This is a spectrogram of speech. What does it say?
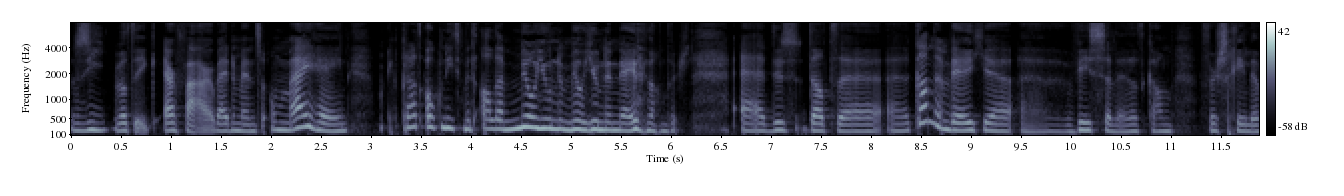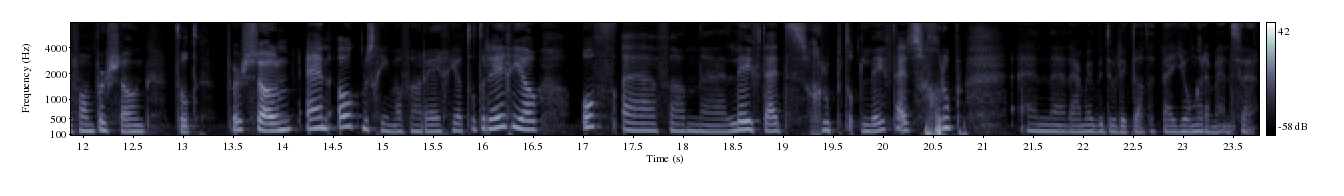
zie, wat ik ervaar bij de mensen om mij heen. Maar ik praat ook niet met alle miljoenen, miljoenen Nederlanders. Uh, dus dat kan een beetje wisselen. Dat kan verschillen van persoon tot persoon. En ook misschien wel van regio tot regio. Of van leeftijdsgroep tot leeftijdsgroep. En uh, daarmee bedoel ik dat het bij jongere mensen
